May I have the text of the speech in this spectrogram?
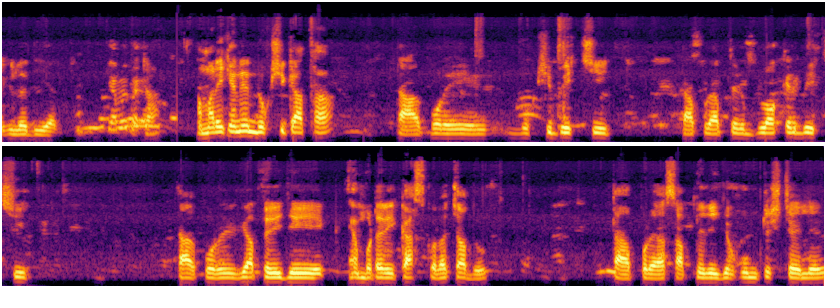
এগুলো দিয়ে আর কি। আমার এখানে নকশি কাঁথা, তারপরে নকশি বেডশিট তারপরে আপনার ব্লকের বেডশিট তারপরে আপনার এই যে এম্বয়ডারি কাজ করা চাদর, তারপরে আছে আপনার এই যে হোম টেক্সটাইলের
